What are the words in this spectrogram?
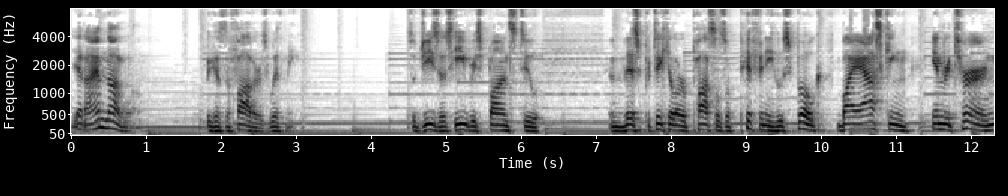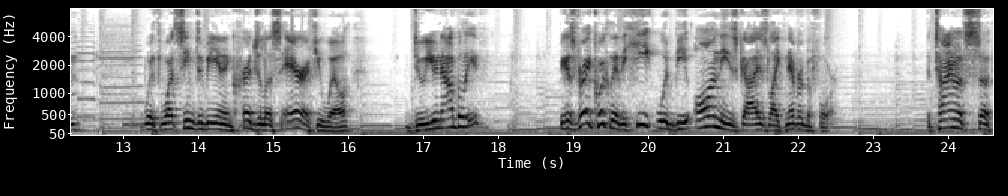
Yet I am not alone, because the Father is with me. So Jesus, he responds to this particular apostle's epiphany who spoke by asking in return, with what seemed to be an incredulous air, if you will, Do you now believe? Because very quickly the heat would be on these guys like never before. The time of su-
